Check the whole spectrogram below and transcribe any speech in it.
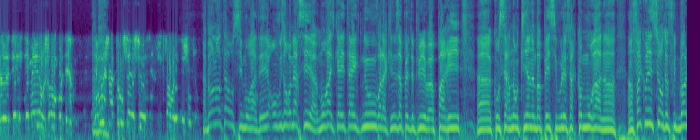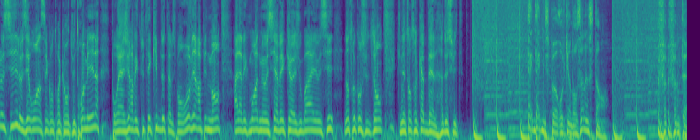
euh, des, des meilleurs joueurs modernes. Et moi, j'attends ce, ce, cette victoire en Ligue des Champions. Ah ben, on l'entend aussi, Mourad. Et on vous en remercie. Mourad qui a été avec nous, voilà, qui nous appelle depuis euh, Paris, euh, concernant Kylian Mbappé. Si vous voulez faire comme Mourad, hein, un fin connaisseur de football aussi, le 01 53 48 3000, pour réagir avec toute l'équipe de Tamsport. On revient rapidement. Allez, avec Mourad, mais aussi avec euh, Jouba et aussi notre consultant qui n'est autre Capdel. À de suite. Time Sport revient dans un instant. 20h,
